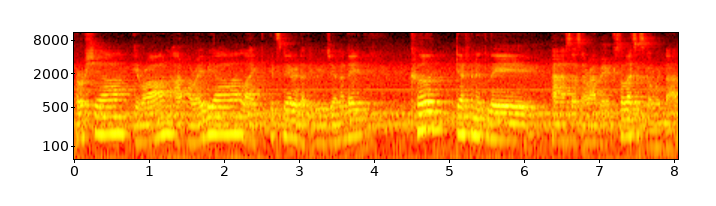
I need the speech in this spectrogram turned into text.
Persia, Iran, Arabia. Like it's there in that region, and they could definitely pass as Arabic. So let's just go with that.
